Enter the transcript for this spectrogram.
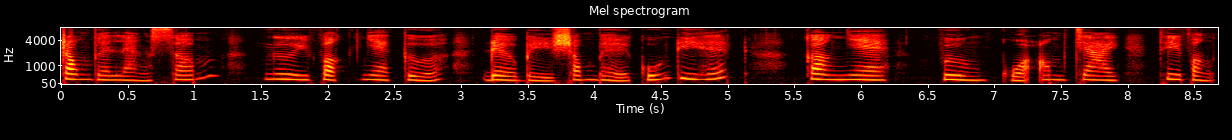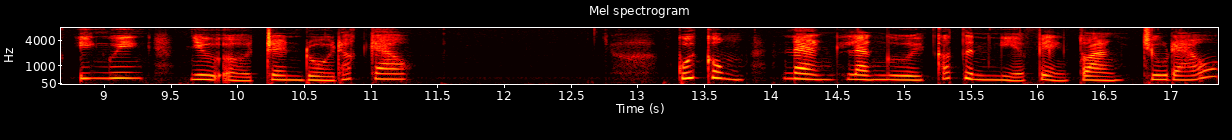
trong về làng xóm, người vật nhà cửa đều bị sông bể cuốn đi hết. Còn nhà, vườn của ông chài thì vẫn y nguyên như ở trên đồi đất cao. Cuối cùng, nàng là người có tình nghĩa vẹn toàn, chu đáo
